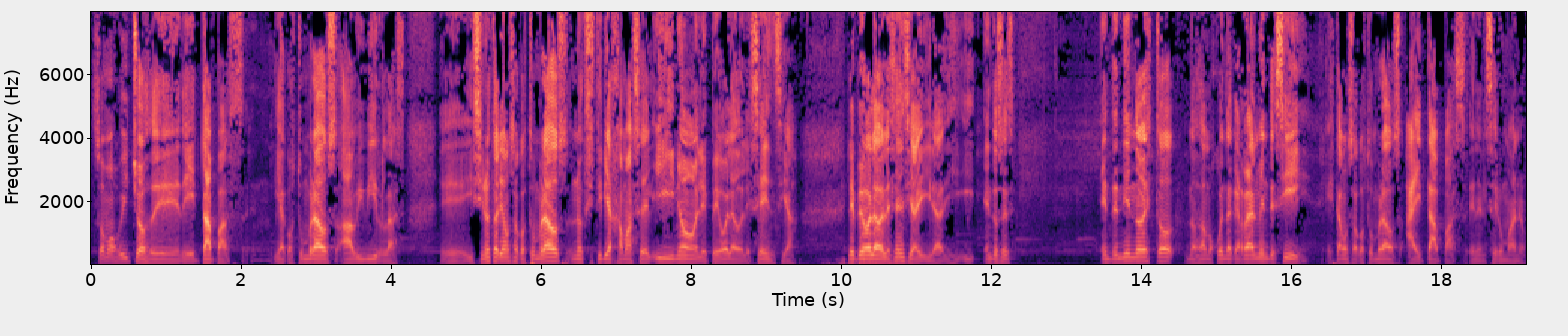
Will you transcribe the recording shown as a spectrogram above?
Somos bichos de, etapas y acostumbrados a vivirlas. Eh, y si no estaríamos acostumbrados, no existiría jamás el, y no, le pegó la adolescencia. Le pegó la adolescencia y, y entonces, entendiendo esto, nos damos cuenta que realmente sí, estamos acostumbrados a etapas en el ser humano.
